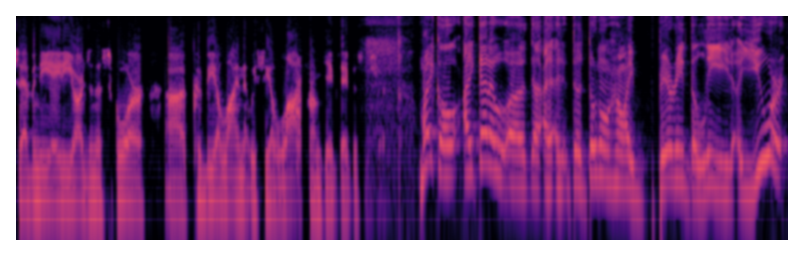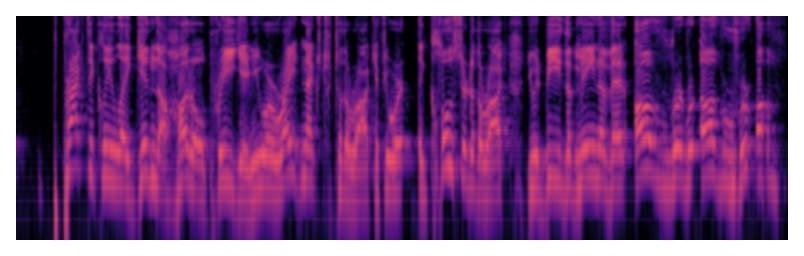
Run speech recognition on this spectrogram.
70, 80 yards in the score, uh, could be a line that we see a lot from Gabe Davis this year. Michael, I gotta. Uh, I, don't know how I buried the lead. You were practically like in the huddle pregame. You were right next to the Rock. If you were closer to the Rock, you would be the main event of of of.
